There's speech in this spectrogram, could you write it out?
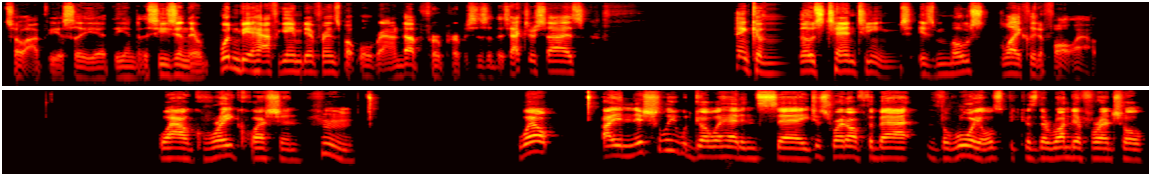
So obviously, at the end of the season, there wouldn't be a half a game difference, but we'll round up for purposes of this exercise. Think of those 10 teams is most likely to fall out. Wow, great question. Hmm. Well, I initially would go ahead and say, just right off the bat, the Royals, because their run differential,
